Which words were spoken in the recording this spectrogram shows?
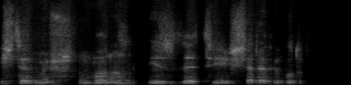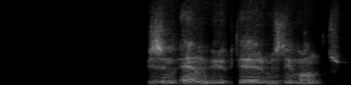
İşte Müslümanın izzeti, şerefi budur. Bizim en büyük değerimiz imandır.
